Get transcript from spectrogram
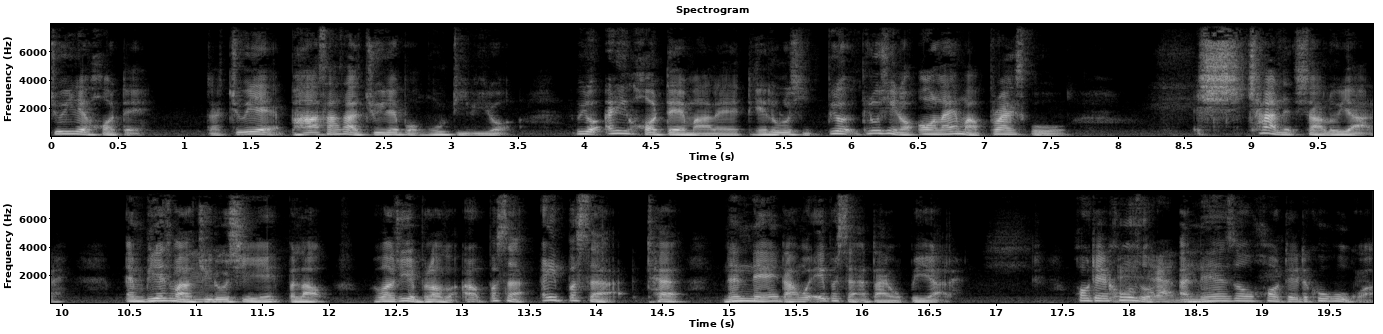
ကျွေးတဲ့ hotel ဒါကျွေးရဲ့ဘာအစားအစာကျွေးတဲ့ပုံမူတည်ပြီးတော့ပြီးတော့အဲ့ဒီ hotel မှာလည်းတကယ်လို့လို့ရှိပြီးတော့ပြီးလို့ရှိရင်တော့ online မှာ price ကိုချနေရှာလို့ရတယ် MBS မှာကျွေးလို့ရှိရင်ဘယ်လောက်ဟိုမှာကျွေးရင်ဘယ်လောက်ဆိုအဲ့ပတ်စံအဲ့ပတ်စံထက် နည်းနည်းဒါမှမဟုတ်8%အတိုင်းကိုပေးရတယ်ဟိုတယ်တစ်ခုဆိုအနည်းဆုံးဟိုတယ်တစ်ခုခုကွာ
